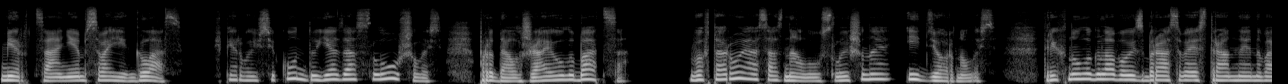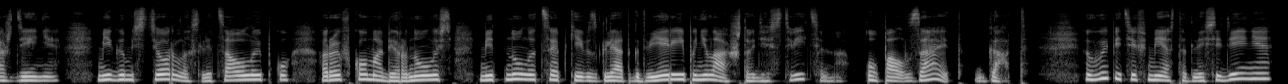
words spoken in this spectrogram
мерцанием своих глаз. В первую секунду я заслушалась, продолжая улыбаться. Во вторую осознала услышанное и дернулась. Тряхнула головой, сбрасывая странное наваждение. Мигом стерла с лица улыбку, рывком обернулась, метнула цепкий взгляд к двери и поняла, что действительно уползает гад. Выпитив место для сидения,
